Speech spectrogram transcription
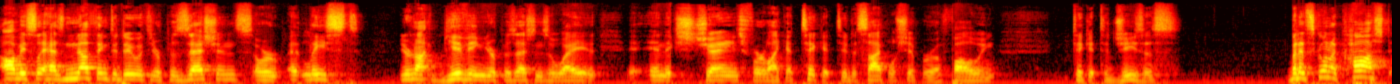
Obviously, it has nothing to do with your possessions, or at least you're not giving your possessions away in exchange for like a ticket to discipleship or a following ticket to Jesus but it's going to cost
